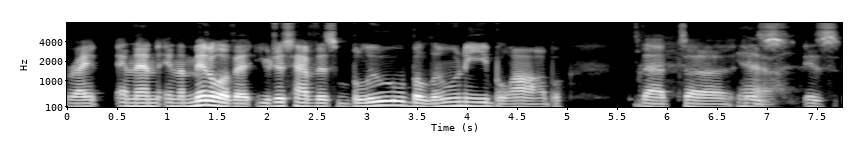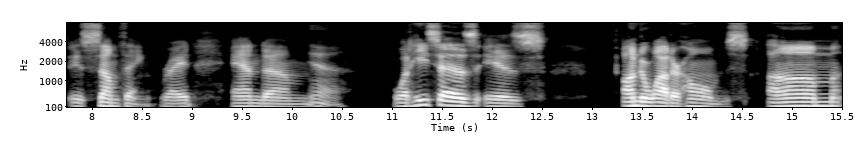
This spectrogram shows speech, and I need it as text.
right? And then in the middle of it, you just have this blue balloony blob that uh, Yeah. is is is something, right? And um, Yeah. what he says is underwater homes um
